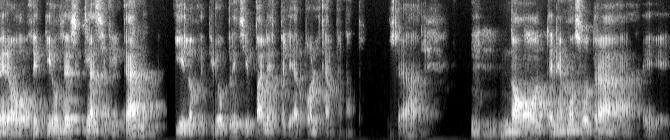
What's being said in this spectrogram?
pero objetivos es clasificar y el objetivo principal es pelear por el campeonato. O sea, no tenemos otra eh,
